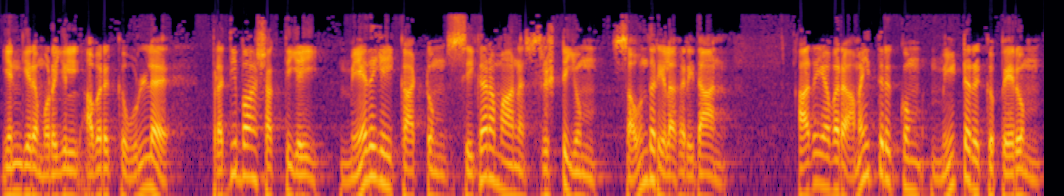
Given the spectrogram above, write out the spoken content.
என்கிற முறையில் அவருக்கு உள்ள பிரதிபா சக்தியை மேதையை காட்டும் சிகரமான சிருஷ்டியும் சௌந்தர்யலகரிதான். அதை அவர் அமைத்திருக்கும் மீட்டருக்கு பேரும்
